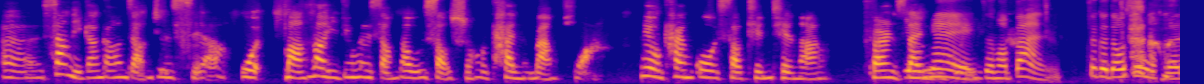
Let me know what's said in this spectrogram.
呃，像你刚刚讲这些啊，我马上一定会想到我小时候看的漫画。你有看过小甜甜啊？凡尔赛玫瑰怎么办？这个都是我们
